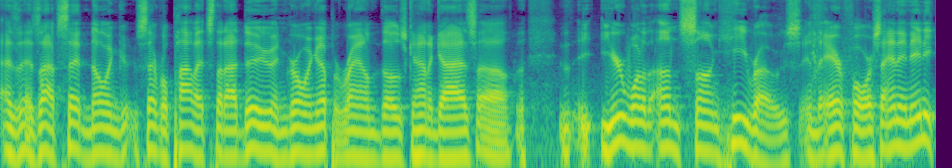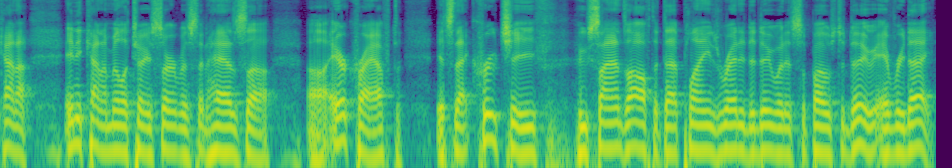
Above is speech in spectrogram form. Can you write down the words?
as, as I've said, knowing several pilots that I do and growing up around those kind of guys, uh, you're one of the unsung heroes in the Air Force and in any kind of any kind of military service that has uh, uh, aircraft. It's that crew chief who signs off that that plane's ready to do what it's supposed to do every day.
